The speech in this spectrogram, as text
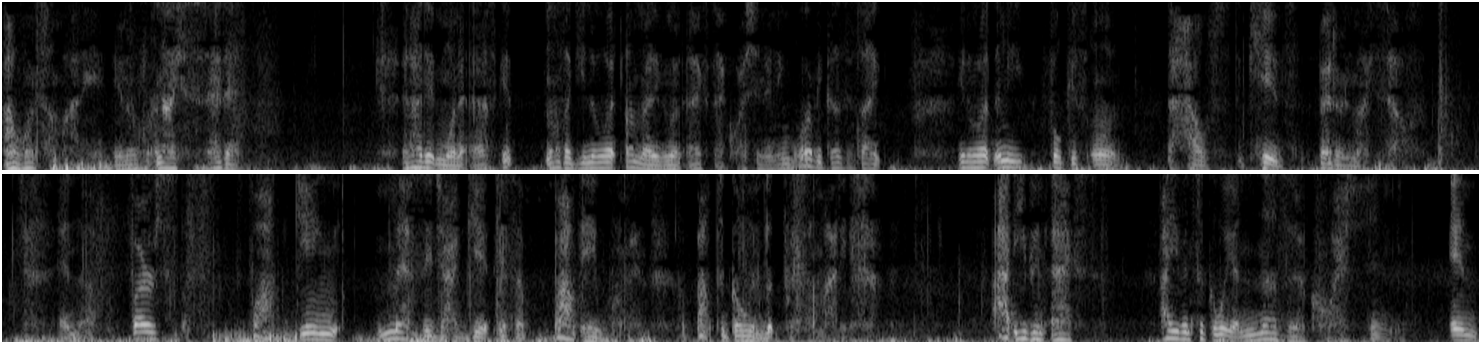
I want somebody, you know, and I said it. And I didn't want to ask it. And I was like, you know what? I'm not even going to ask that question anymore because it's like, you know what? Let me focus on the house, the kids, bettering myself. And the first fucking message I get is about a woman about to go and look for somebody. I even asked I even took away another question and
